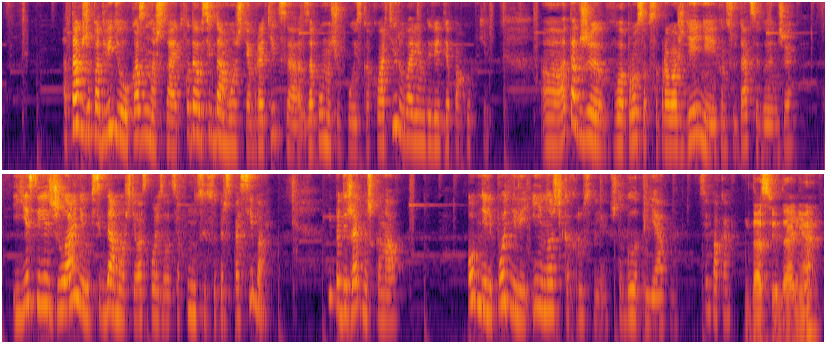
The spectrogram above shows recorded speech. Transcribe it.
А также под видео указан наш сайт, куда вы всегда можете обратиться за помощью в поисках квартиры в аренду или для покупки, а также в вопросах сопровождения и консультации ВНЖ. И если есть желание, вы всегда можете воспользоваться функцией «Супер спасибо» и поддержать наш канал. Обняли, подняли и немножечко хрустнули, чтобы было приятно. Всем пока. До свидания.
